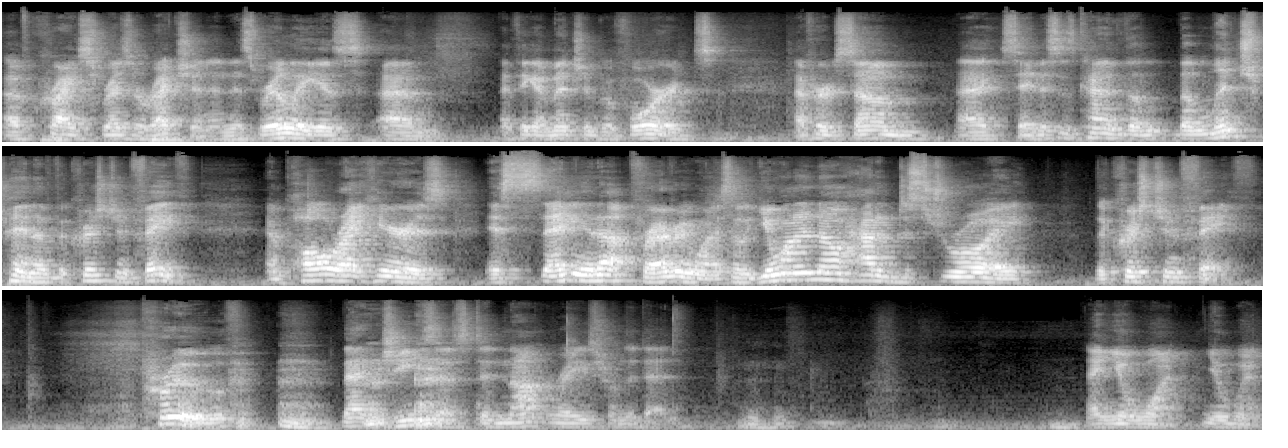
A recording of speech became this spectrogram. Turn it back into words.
of Christ's resurrection. And this really is, um, I think I mentioned before, I've heard some uh, say this is kind of the, the linchpin of the Christian faith. And Paul right here is is setting it up for everyone. So you want to know how to destroy the Christian faith? Prove that Jesus did not raise from the dead. Mm-hmm. and you'll win. You'll win.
